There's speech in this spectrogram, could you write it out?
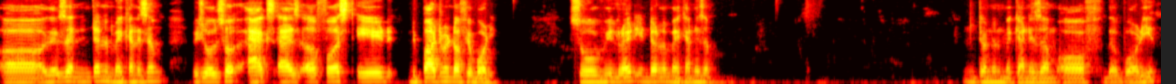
Uh, there's an internal mechanism which also acts as a first aid department of your body. So we'll write internal mechanism, internal mechanism of the body.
